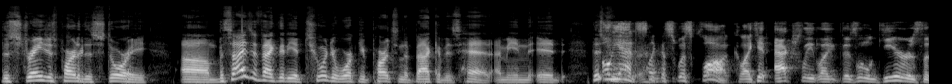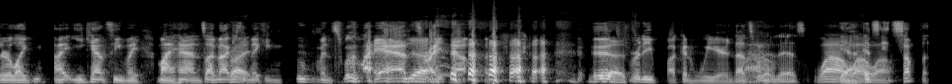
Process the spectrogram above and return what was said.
the strangest part of this story. Um, besides the fact that he had 200 working parts in the back of his head, I mean, it. This oh yeah, it's like a Swiss clock. Like it actually, like there's little gears that are like I, you can't see my my hands. I'm actually right. making movements with my hands yeah. right now. it's yes. pretty fucking weird. That's wow. what it is. Wow, yeah, wow, it's, wow. it's something.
